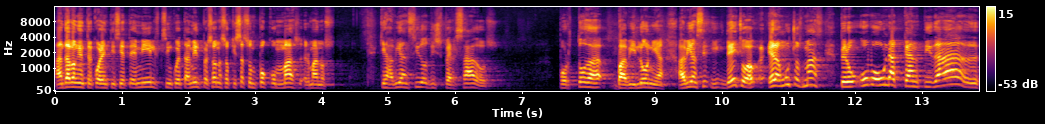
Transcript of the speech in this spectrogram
andaban entre 47 mil, 50 mil personas o quizás un poco más, hermanos, que habían sido dispersados por toda Babilonia. Habían, de hecho, eran muchos más, pero hubo una cantidad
